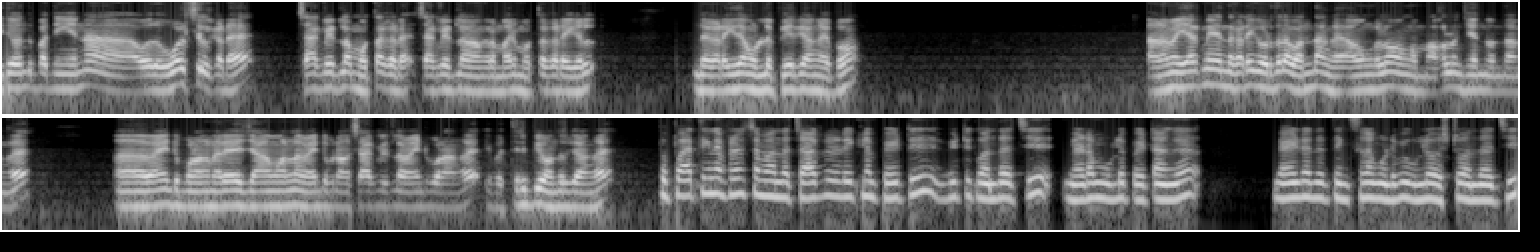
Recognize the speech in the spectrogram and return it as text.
இது வந்து பார்த்தீங்கன்னா ஒரு ஹோல்சேல் கடை. சாக்லேட்லாம் மொத்த கடை. சாக்லேட்லாம் வாங்குற மாதிரி மொத்த கடைகள். இந்த கடைக்கு தான் உள்ளே போயிருக்காங்க இப்போ. நம்ம ஏற்கனவே இந்த கடைக்கு ஒருத்தர் வந்தாங்க. அவங்களும் அவங்க மகளும் சேர்ந்து வந்தாங்க. வாங்கிட்டு போனாங்க. நிறைய ஜாமான்லாம் வாங்கிட்டு போனாங்க. சாக்லேட்லாம் வாங்கிட்டு போனாங்க. இப்போ திருப்பி வந்திருக்காங்க. இப்போ பார்த்தீங்கன்னா ஃப்ரெண்ட்ஸ் நம்ம அந்த சாக்லேட் கடைக்கெலாம் போயிட்டு வீட்டுக்கு வந்தாச்சு. மேடம் உள்ளே போயிட்டாங்க. வாங்கிட்டு அந்த திங்ஸ்லாம் கொண்டு போய் உள்ளே வச்சுட்டு வந்தாச்சு.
